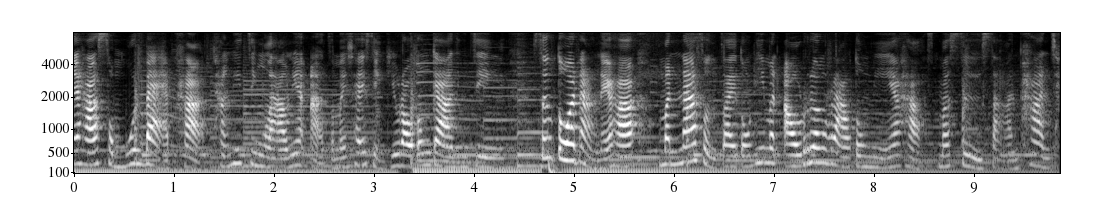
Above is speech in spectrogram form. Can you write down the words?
นะคะ สมบูรณ์แบบค่ะ ทั้งที่จริงแล้วเนี่ยอาจจะไม่ใช่สิ่งที่เราต้องการจริง ๆ ซึ่งตัวหนังนะคะ มันน่าสนใจตรงที่มันเอาเรื่องราวตรงนี้อะค่ะ มาสื่อสารผ่านฉ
